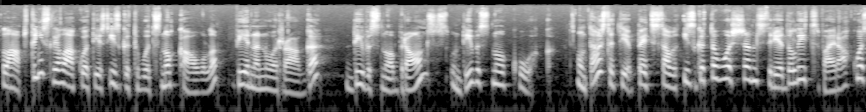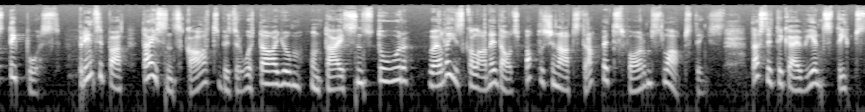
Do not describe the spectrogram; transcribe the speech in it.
Lāpstiņas lielākoties izgatavotas no kaula, viena no raga, divas no bronzas un divas no koka. Un tās tie pēc savas izgatavošanas ir iedalītas vairākos tipos. Principā taisns kāds bez rotājuma un taisns stūra vai līdzgalā nedaudz paplašināts trapeces formas lāpstiņas. Tas ir tikai viens tips,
